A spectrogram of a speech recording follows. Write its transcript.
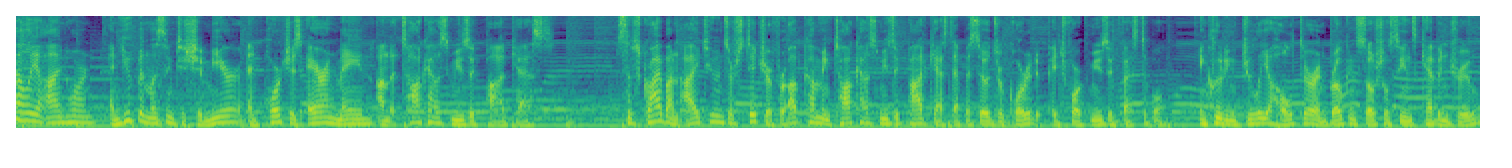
I'm Elia Einhorn, and you've been listening to Shamir and Porches' Aaron Maine on the Talkhouse Music Podcast. Subscribe on iTunes or Stitcher for upcoming Talkhouse Music Podcast episodes recorded at Pitchfork Music Festival, including Julia Holter and Broken Social Scene's Kevin Drew,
